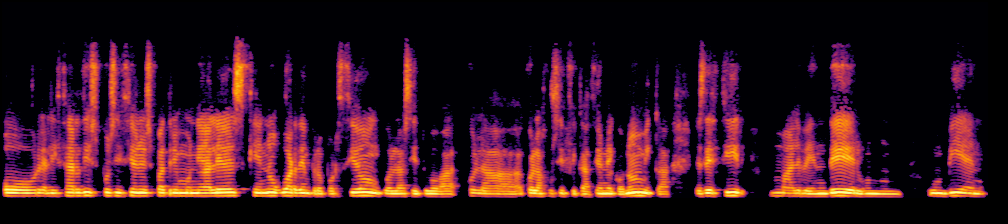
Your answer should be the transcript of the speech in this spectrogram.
o realizar disposiciones patrimoniales que no guarden proporción con la, justificación económica, es decir, malvender un, un bien.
